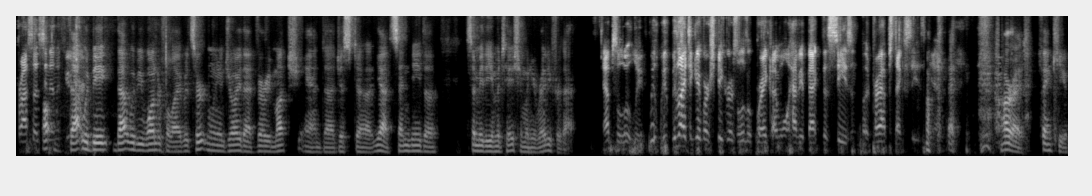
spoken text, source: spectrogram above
processing in the Oh, future. that would be that would be wonderful. I would certainly enjoy that very much. And uh, just uh, yeah, send me the send me the invitation when you're ready for that. Absolutely. We, we, we like to give our speakers a little break. I won't have you back this season, but perhaps next season. Yeah. Okay. All right. Thank you.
